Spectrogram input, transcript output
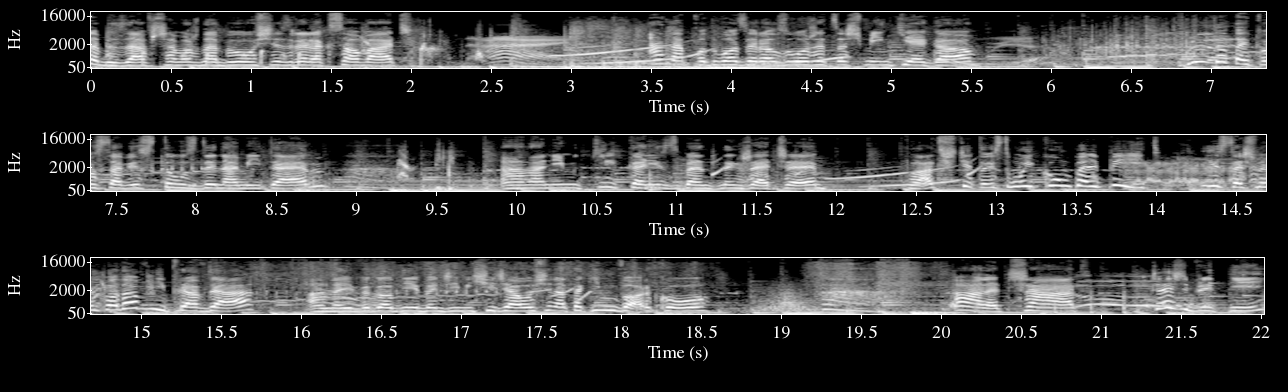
żeby zawsze można było się zrelaksować. A na podłodze rozłożę coś miękkiego. Tutaj postawię stół z dynamitem. A na nim kilka niezbędnych rzeczy. Patrzcie, to jest mój kumpel Pete. Jesteśmy podobni, prawda? A najwygodniej będzie mi się działo się na takim worku. Ale czad. Cześć, Britney.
